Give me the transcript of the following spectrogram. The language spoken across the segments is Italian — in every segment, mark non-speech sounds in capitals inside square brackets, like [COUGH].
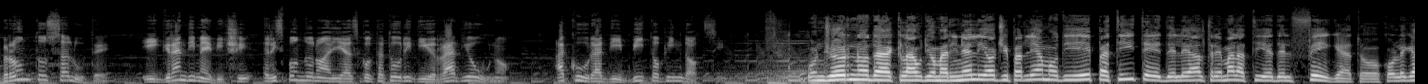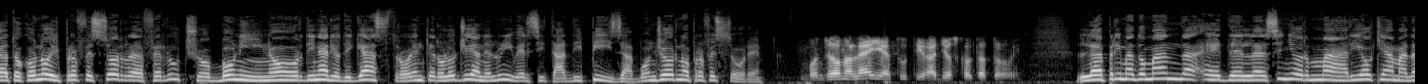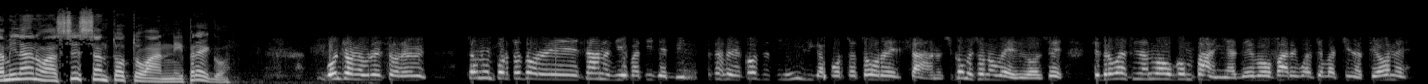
Pronto Salute. I grandi medici rispondono agli ascoltatori di Radio 1, a cura di Vito Pindozzi. Buongiorno da Claudio Marinelli, oggi parliamo di epatite e delle altre malattie del fegato. Collegato con noi il professor Ferruccio Bonino, ordinario di gastroenterologia nell'Università di Pisa. Buongiorno professore. Buongiorno a lei e a tutti i radioascoltatori. La prima domanda è del signor Mario, chiama da Milano, ha 68 anni. Prego. Buongiorno professore, sono un portatore sano di epatite B. Sapere cosa significa portatore sano? Siccome sono medico, se, se trovassi una nuova compagna devo fare qualche vaccinazione?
